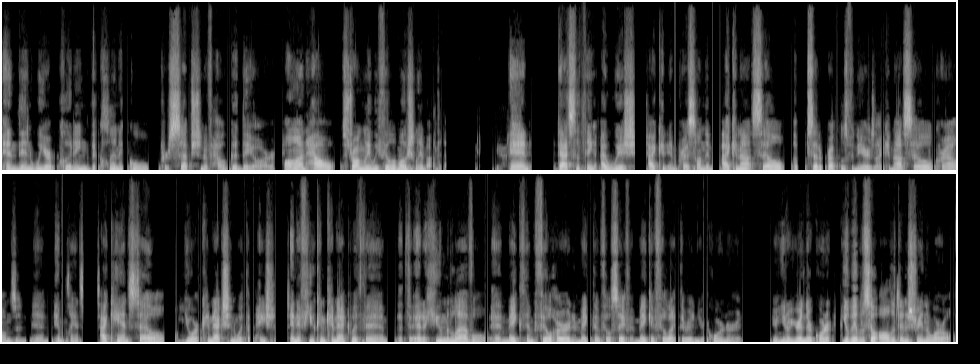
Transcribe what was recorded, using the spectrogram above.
And then we are putting the clinical perception of how good they are on how strongly we feel emotionally about them. And that's the thing I wish I could impress on them. I cannot sell a set of prepless veneers. I cannot sell crowns and, and implants. I can sell your connection with the patient. And if you can connect with them at, the, at, a human level and make them feel heard and make them feel safe and make it feel like they're in your corner and you know you're in their corner, you'll be able to sell all the dentistry in the world.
